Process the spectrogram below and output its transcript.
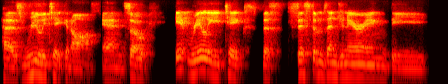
has really taken off. And so it really takes the systems engineering, the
